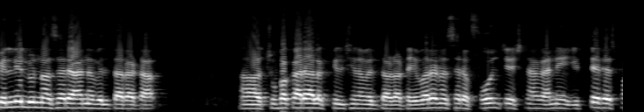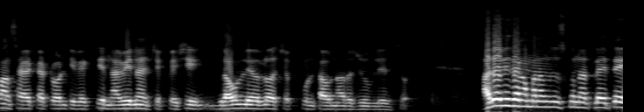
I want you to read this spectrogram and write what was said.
పెళ్ళిళ్ళు ఉన్నా సరే ఆయన వెళ్తారట శుభకార్యాలకు పిలిచినా వెళ్తాడట ఎవరైనా సరే ఫోన్ చేసినా కానీ ఇట్టే రెస్పాన్స్ అయ్యేటటువంటి వ్యక్తి నవీన్ అని చెప్పేసి గ్రౌండ్ లెవెల్లో చెప్పుకుంటా ఉన్నారు జూబ్లీస్లో అదేవిధంగా మనం చూసుకున్నట్లయితే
